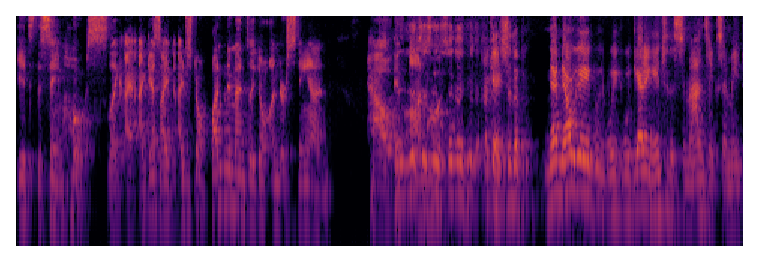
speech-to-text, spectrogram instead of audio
it's the same hosts? Like I, I guess I, I just don't fundamentally don't understand how. If so, so, so the, okay, so the now, now we're, getting, we, we're getting into the semantics. I mean,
